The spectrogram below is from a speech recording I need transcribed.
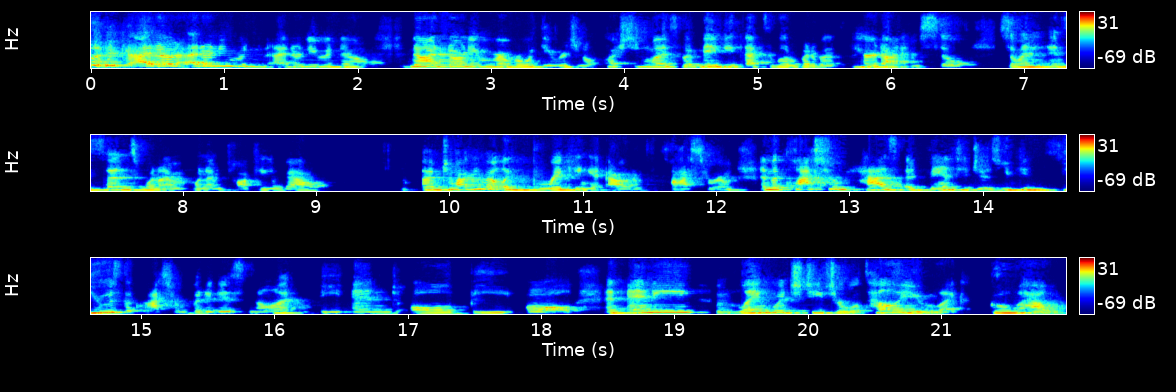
Like i don't i don't even i don't even know. No i don't even remember what the original question was but maybe that's a little bit about the paradigm so so in, in sense when i'm when i'm talking about I'm talking about like breaking it out of the classroom. And the classroom has advantages. You can use the classroom, but it is not the end all be all. And any language teacher will tell you like go out,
